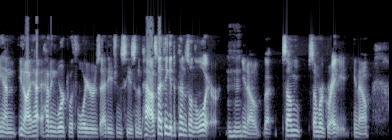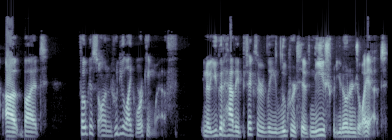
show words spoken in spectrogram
And you know, I ha- having worked with lawyers at agencies in the past, I think it depends on the lawyer. Mm-hmm. You know, some some are great, you know, uh, but focus on who do you like working with. You know, you could have a particularly lucrative niche, but you don't enjoy it.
